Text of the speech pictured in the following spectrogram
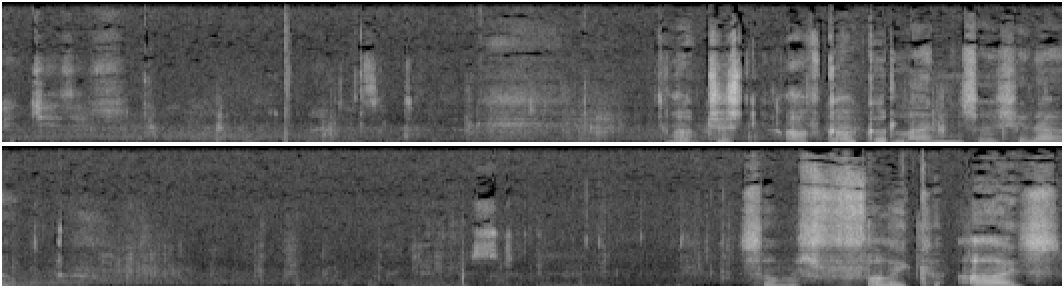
Pictures if mine don't seem to be I've just, I've got good lenses, you know. Some's fully, oh, it's,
